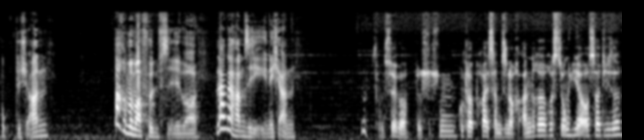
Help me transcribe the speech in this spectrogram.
Guck dich an. Machen wir mal fünf Silber. Lange haben Sie die eh nicht an. Hm, fünf Silber. Das ist ein guter Preis. Haben Sie noch andere Rüstungen hier außer diese?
